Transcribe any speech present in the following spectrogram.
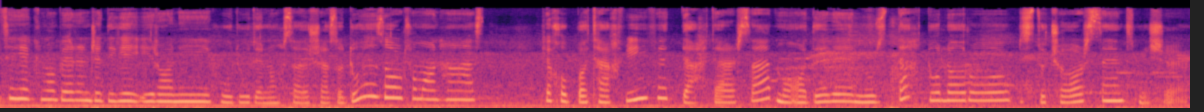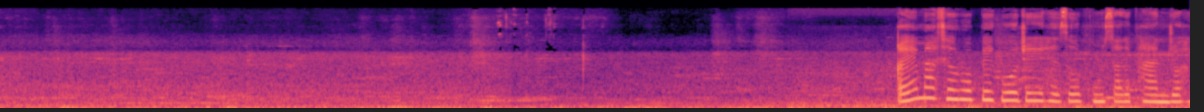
قیمت یک نوع برنج دیگه ایرانی حدود 962 هزار تومان هست که خب با تخفیف 10 درصد معادل 19 دلار و 24 سنت میشه. قیمت به گوجه 1550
